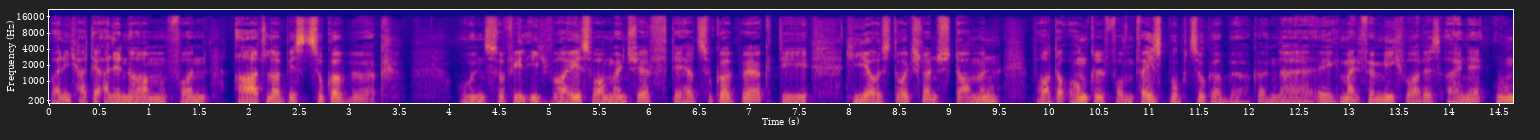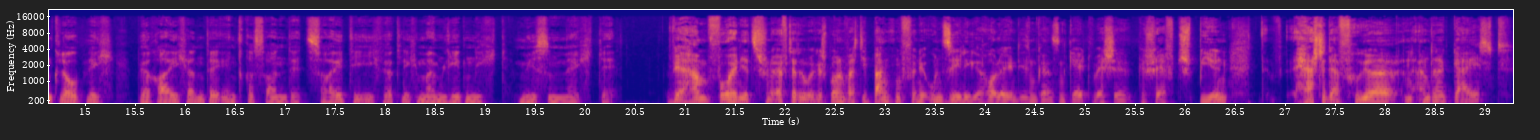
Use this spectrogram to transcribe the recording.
weil ich hatte alle Namen von Adler bis Zuckerberg. Und soviel ich weiß, war mein Chef, der Herr Zuckerberg, die hier aus Deutschland stammen, war der Onkel vom Facebook Zuckerberg. Und äh, ich meine, für mich war das eine unglaublich bereichernde, interessante Zeit, die ich wirklich in meinem Leben nicht missen möchte. Wir haben vorhin jetzt schon öfter darüber gesprochen, was die Banken für eine unselige Rolle in diesem ganzen Geldwäschegeschäft spielen. Herrschte da früher ein anderer Geist?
